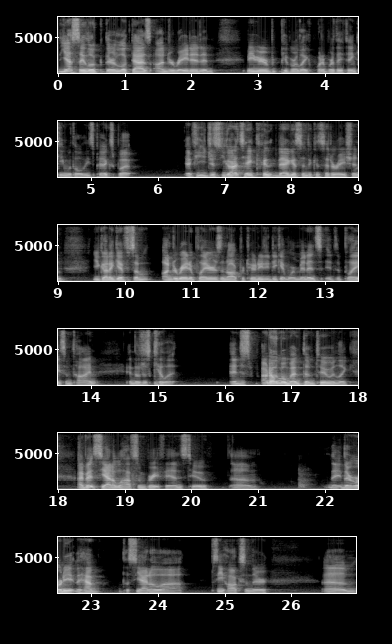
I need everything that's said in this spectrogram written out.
yes, they look they're looked as underrated, and maybe people are like, what were they thinking with all these picks? But if you just you got to take Vegas into consideration. You got to give some underrated players an opportunity to get more minutes, to play some time, and they'll just kill it. And just out of the momentum too, and like I bet Seattle will have some great fans too. Um, they they're already they have the Seattle uh, Seahawks in their um,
